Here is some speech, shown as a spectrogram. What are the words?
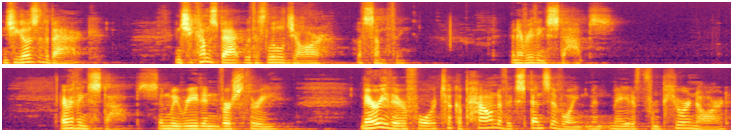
and she goes to the back and she comes back with this little jar of something and everything stops. Everything stops. And we read in verse 3 Mary, therefore, took a pound of expensive ointment made from pure nard,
